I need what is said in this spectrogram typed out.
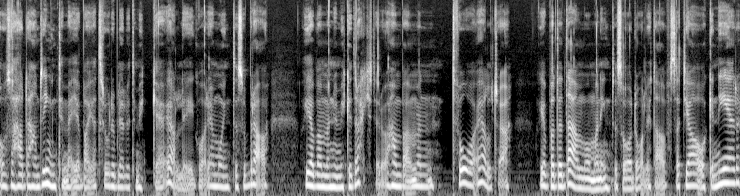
och så hade han ringt till mig och bara jag tror det blev lite mycket öl igår, jag mår inte så bra. Och jag bara men hur mycket drack du då? Och han bara men två öl tror jag. Och jag bara det där mår man inte så dåligt av. Så att jag åker ner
